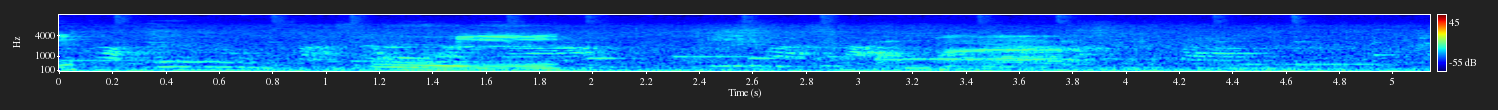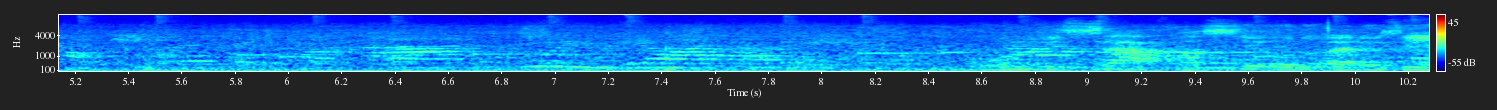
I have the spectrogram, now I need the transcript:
ิอุ้ยปลามาโอ้ยพิซซ่าฟอสซิลด้วยดูสิ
